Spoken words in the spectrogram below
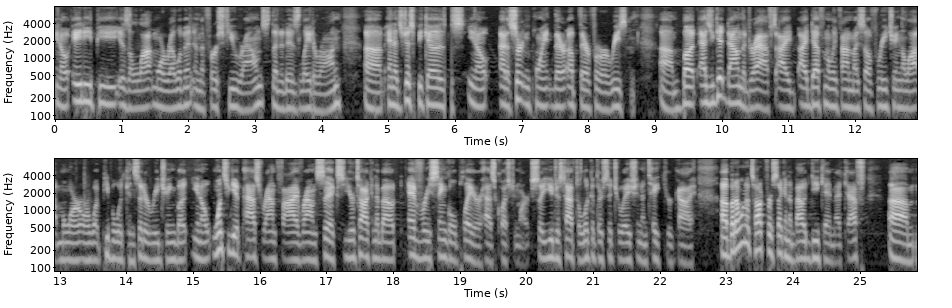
you know, ADP is a lot more relevant in the first few rounds than it is later on. Uh, and it's just because, you know, at a certain point, they're up there for a reason. Um, but as you get down the draft, I, I definitely found myself reaching a lot more or what people would consider reaching. But, you know, once you get past round five, round six, you're talking about every single player has question marks. So you just have to look at their situation and take your guy. Uh, but I want to talk for a second about DK Metcalf um,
